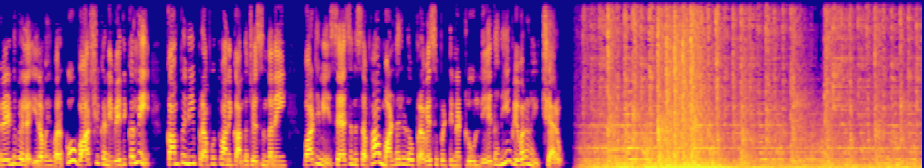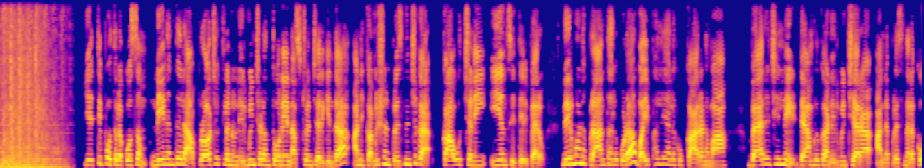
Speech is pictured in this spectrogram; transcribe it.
రెండు వేల ఇరవై వరకు వార్షిక నివేదికల్ని కంపెనీ ప్రభుత్వానికి అందజేసిందని వాటిని శాసనసభ మండలిలో ప్రవేశపెట్టినట్లు లేదని వివరణ ఇచ్చారు. ఎత్తిపోతల కోసం నీరందేలా ప్రాజెక్టులను నిర్మించడంతోనే నష్టం జరిగిందా అని కమిషన్ ప్రశ్నించగా కావచ్చని ఈఎన్సీ తెలిపారు. నిర్మాణ ప్రాంతాలు కూడా వైఫల్యాలకు కారణమా? బ్యారేజీల్ని డ్యాంలుగా నిర్మించారా? అన్న ప్రశ్నలకు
